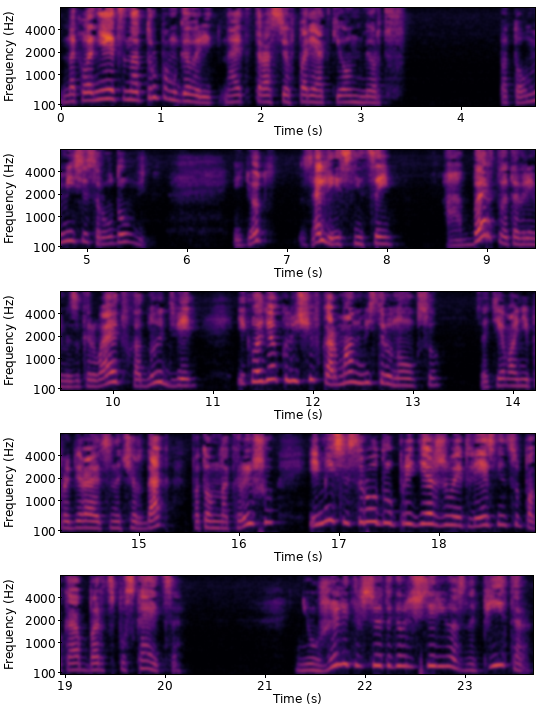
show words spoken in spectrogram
наклоняется над трупом и говорит, на этот раз все в порядке, он мертв. Потом миссис Рудл идет за лестницей, а Берт в это время закрывает входную дверь и кладет ключи в карман мистеру Ноуксу. Затем они пробираются на чердак, потом на крышу, и миссис Рудл придерживает лестницу, пока Берт спускается. Неужели ты все это говоришь серьезно, Питер?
